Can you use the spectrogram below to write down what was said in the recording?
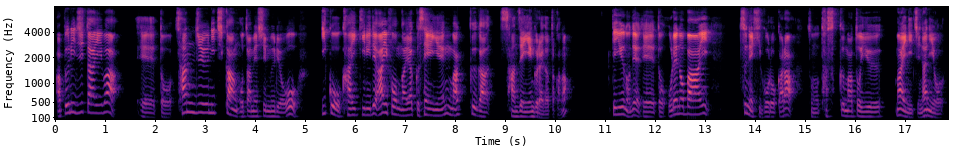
アプリ自体は、えっ、と、30日間お試し無料を以降買い切りで iPhone が約1000円、Mac が3000円ぐらいだったかな？っていうので、えっ、と、俺の場合、常日頃からそのタスクマという毎日何を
